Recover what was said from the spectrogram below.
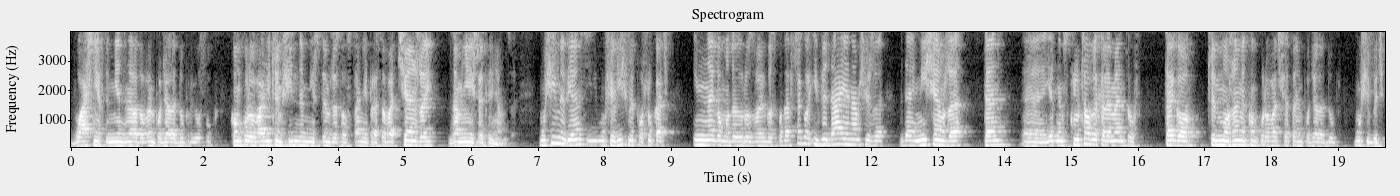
właśnie w tym międzynarodowym podziale dóbr i usług konkurowali czymś innym niż tym, że są w stanie pracować ciężej za mniejsze pieniądze. Musimy więc i musieliśmy poszukać innego modelu rozwoju gospodarczego i wydaje nam się, że wydaje mi się, że ten e, jednym z kluczowych elementów tego, czym możemy konkurować w światowym podziale dóbr, musi być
